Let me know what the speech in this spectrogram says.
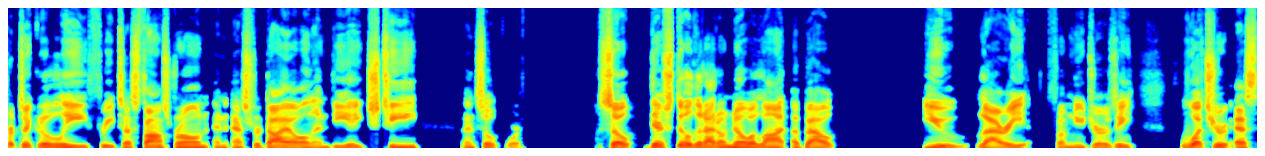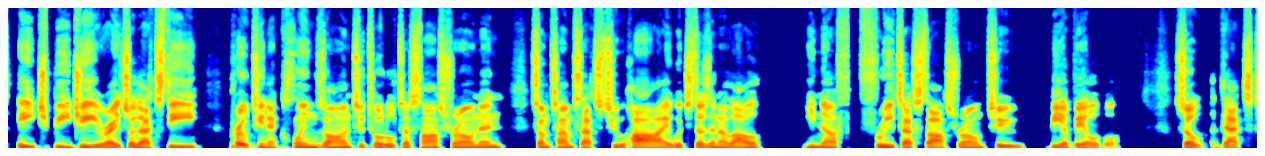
particularly free testosterone and estradiol and DHT and so forth. So there's still that I don't know a lot about you, Larry, from New Jersey what's your SHBG, right? So that's the protein that clings on to total testosterone. And sometimes that's too high, which doesn't allow enough free testosterone to be available. So that's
